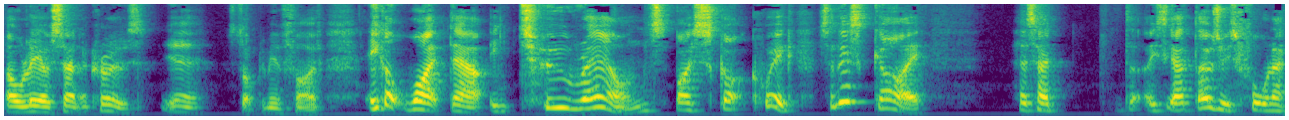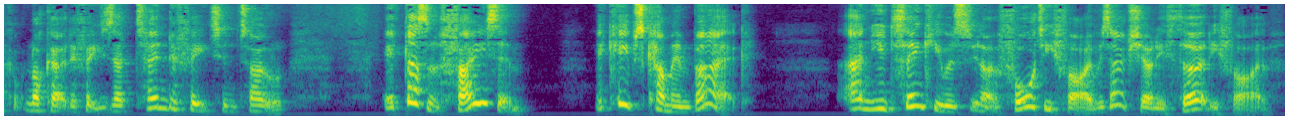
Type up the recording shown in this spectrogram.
Oh, Leo Santa Cruz. Yeah, stopped him in five. He got wiped out in two rounds by Scott Quigg. So this guy has had, he's had those are his four knockout defeats. He's had 10 defeats in total. It doesn't faze him. It keeps coming back. And you'd think he was, you know, 45. He's actually only 35.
